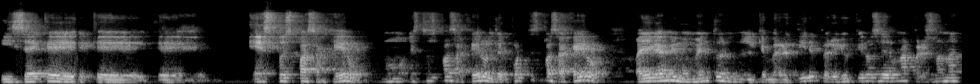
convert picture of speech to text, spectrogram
y sé que, que, esto es pasajero, ¿no? Esto es pasajero, el deporte es pasajero. Va a llegar mi momento en el que me retire, pero yo quiero ser una persona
